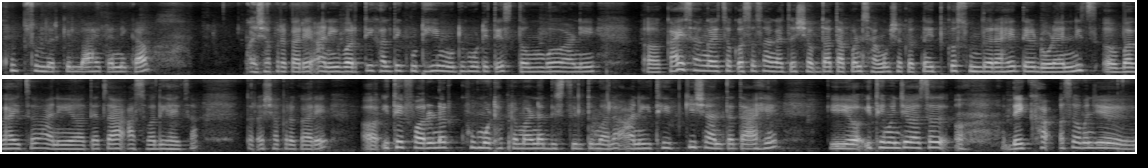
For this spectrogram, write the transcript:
खूप सुंदर केलेलं आहे त्यांनी काम. अशा प्रकारे. आणि वरती खालती कुठेही मोठे मोठे ते स्तंभ आणि काय सांगायचं कसं सांगायचं शब्दात आपण सांगू शकत नाही. इतकं सुंदर आहे ते डोळ्यांनीच बघायचं आणि त्याचा आस्वाद घ्यायचा. तर अशा प्रकारे इथे फॉरेनर खूप मोठ्या प्रमाणात दिसतील तुम्हाला आणि इथे इतकी शांतता आहे की इथे म्हणजे असं देखा असं म्हणजे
